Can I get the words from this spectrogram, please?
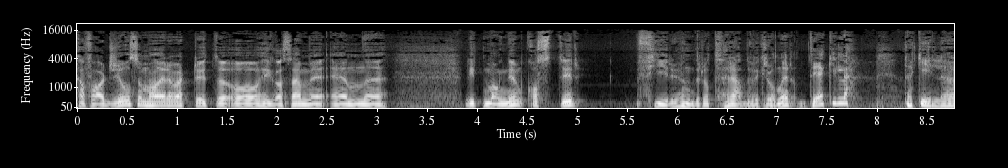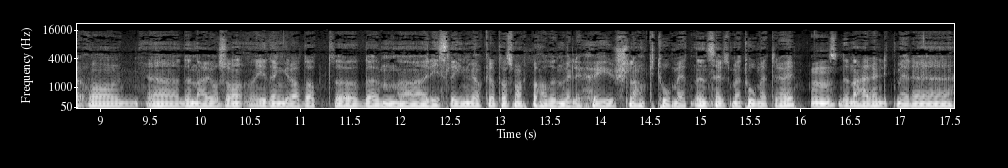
Cafaggio som har vært ute og hygga seg med en uh, liten magnum. Koster 430 kroner. Det er ikke ille. Det er ikke ille, og eh, den er jo også i den grad at eh, den uh, Rieslingen vi akkurat har smakt på, hadde en veldig høy, slank to meter. Den ser ut som den er to meter høy. Så denne her er litt mer eh,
